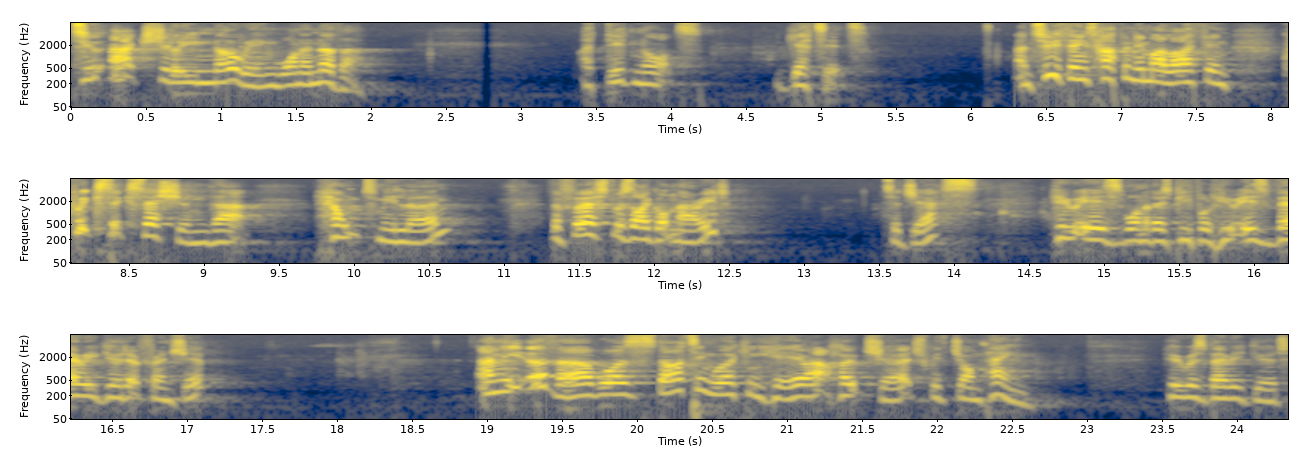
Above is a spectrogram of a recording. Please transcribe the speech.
to actually knowing one another? I did not get it. And two things happened in my life in quick succession that helped me learn. The first was I got married to Jess who is one of those people who is very good at friendship. And the other was starting working here at Hope Church with John Payne, who was very good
